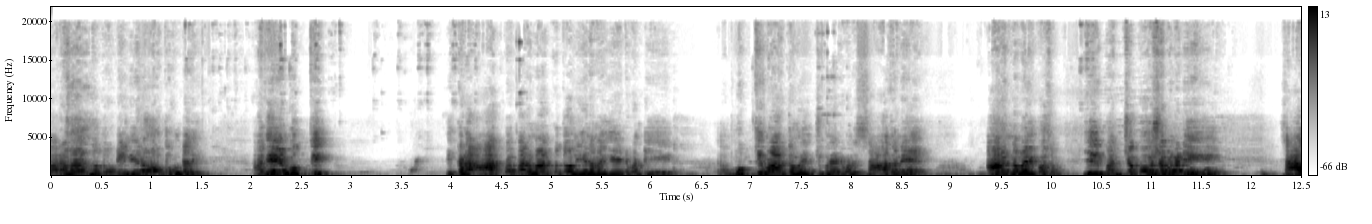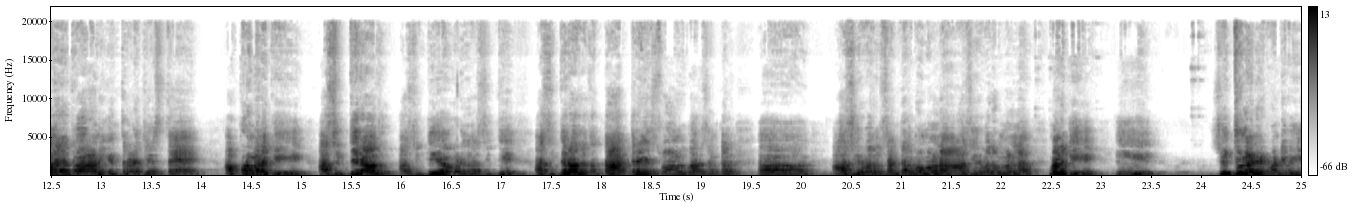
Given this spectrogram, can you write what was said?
పరమాత్మతోటి లీనమవుతూ ఉంటుంది. అదే ముక్తి. ఇక్కడ ఆత్మ పరమాత్మతో లీనమయ్యేటువంటి ముక్తి మార్గం ఎంచుకునేటువంటి సాధనే ఆనందమయ కోసం ఈ పంచకోశములని సాధన ద్వారా నియంత్రణ చేస్తే అప్పుడు మనకి ఆ సిద్ధి రాదు. ఆ సిద్ధి యోగుడు ఆ సిద్ధి ఆ సిద్ధిరాజు దత్తాత్రేయ స్వామి వారి సంకల్ ఆశీర్వాదం సంకల్పం వలన ఆశీర్వాదం వలన మనకి ఈ సిద్ధులు అనేటువంటివి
